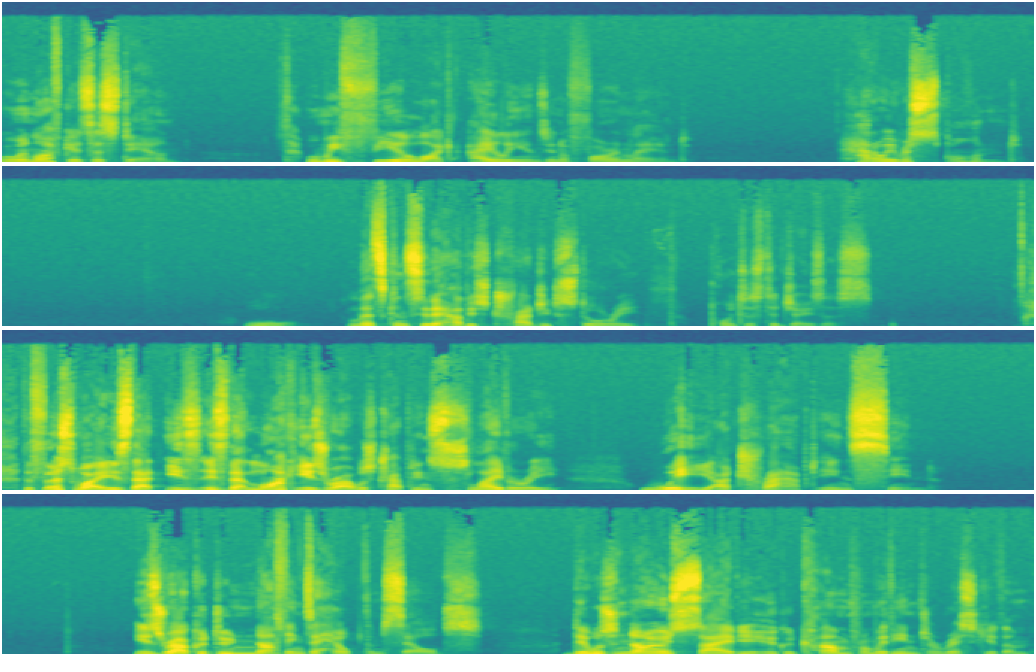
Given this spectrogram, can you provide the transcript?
Well, when life gets us down, when we feel like aliens in a foreign land, how do we respond? Well, let's consider how this tragic story points us to Jesus. The first way is that, is, is that like Israel was trapped in slavery, we are trapped in sin. Israel could do nothing to help themselves. There was no Saviour who could come from within to rescue them.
